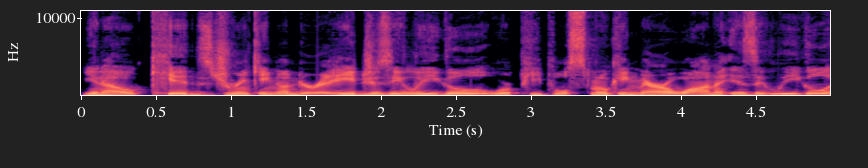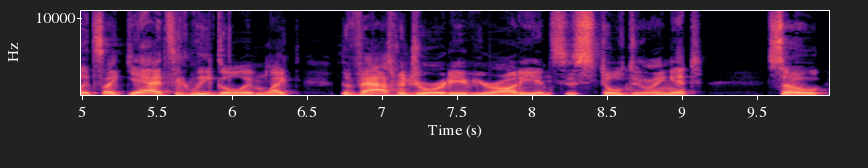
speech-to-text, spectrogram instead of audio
you know, kids drinking underage is illegal or people smoking marijuana is illegal. It's like, yeah, it's illegal. And like the vast majority of your audience is still doing it. So,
